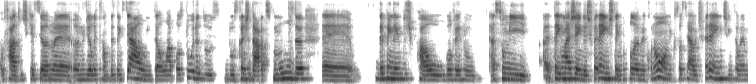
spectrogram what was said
o fato de que esse ano é ano de eleição presidencial, então a postura dos, dos candidatos muda, é, dependendo de qual governo assumir, é, tem uma agenda diferente, tem um plano econômico, social diferente, então é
